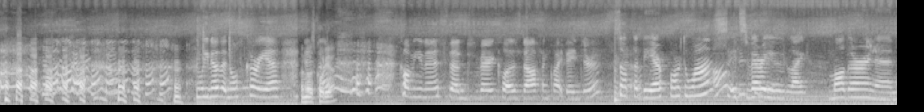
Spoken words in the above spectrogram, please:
we know that North Korea North is Korea? communist and very closed off and quite dangerous. stopped at the airport once. Oh, it's very like modern and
